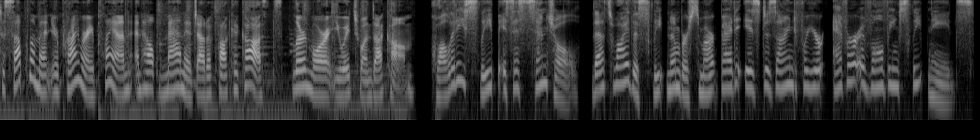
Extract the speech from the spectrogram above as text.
to supplement your primary plan and help manage out of pocket costs. Learn more at uh1.com. Quality sleep is essential. That's why the Sleep Number Smart Bed is designed for your ever evolving sleep needs.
